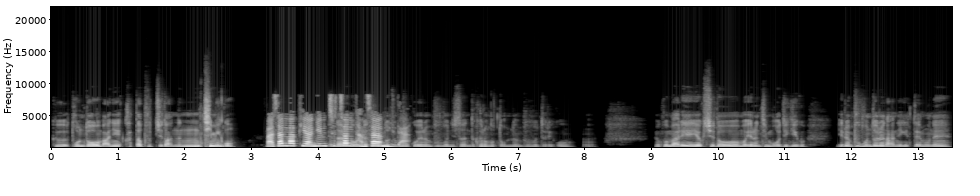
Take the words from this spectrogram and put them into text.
그 돈도 많이 갖다 붓지도 않는 팀이고 마산마피아님 옛날에는 추천 돈도 좀 감사합니다. 붓고 이런 부분이 있었는데 그런 것도 없는 부분들이고 어. 요코마리 역시도 뭐 이런 팀 못 이기고 이런 부분들은 아니기 때문에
